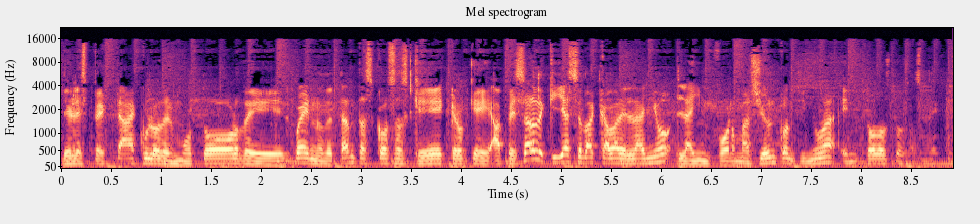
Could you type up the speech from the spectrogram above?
del espectáculo, del motor, de bueno, de tantas cosas que creo que a pesar de que ya se va a acabar el año, la información continúa en todos los aspectos.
